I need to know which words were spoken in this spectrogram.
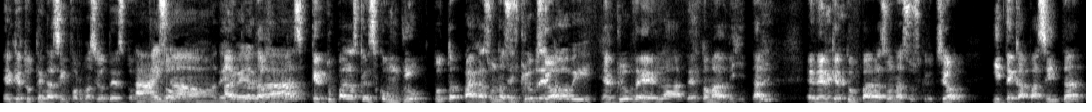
el que tú tengas información de esto. Ay, Incluso no, de hay verdad. plataformas que tú pagas, que es como un club. Tú te pagas una El club de suscripción. El club de la, del nómada digital, en el que tú pagas una suscripción y te capacitan,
